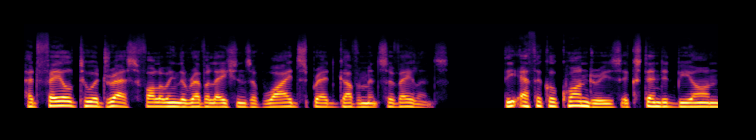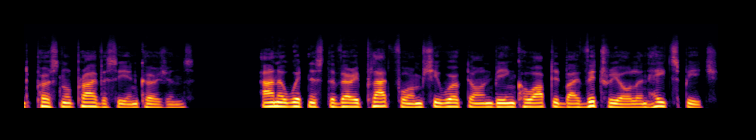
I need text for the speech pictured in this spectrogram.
had failed to address following the revelations of widespread government surveillance. The ethical quandaries extended beyond personal privacy incursions. Anna witnessed the very platform she worked on being co opted by vitriol and hate speech,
